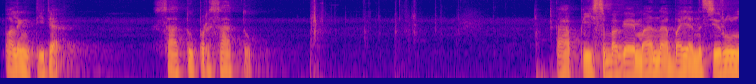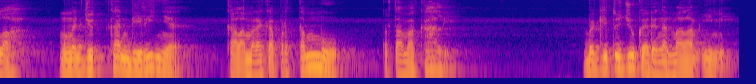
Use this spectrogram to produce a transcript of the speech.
Paling tidak, satu persatu. Tapi sebagaimana Bayan Sirullah mengejutkan dirinya kala mereka bertemu pertama kali. Begitu juga dengan malam ini.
